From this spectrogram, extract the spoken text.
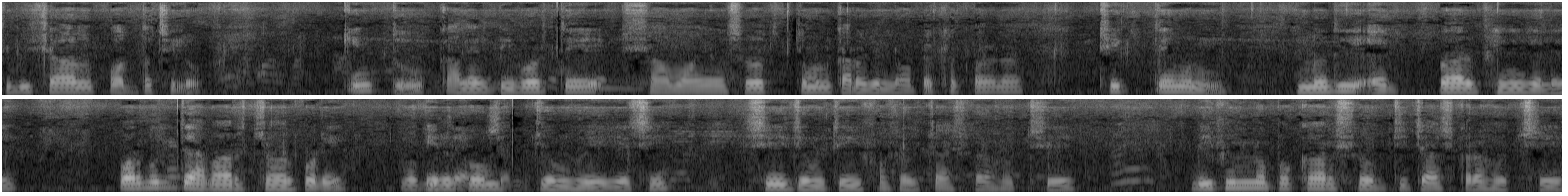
সুবিশাল পদ্মা ছিল। কিন্তু কালের বিবর্তে সময় ও স্রোত যেমন কারোর জন্য অপেক্ষা করে না। ঠিক তেমনি নদী একবার ভেঙে গেলে পরবর্তীতে আবার চর পড়ে এরকম জমি হয়ে গেছে। সেই জমিতেই ফসল চাষ করা হচ্ছে। বিভিন্ন প্রকার সবজি চাষ করা হচ্ছে।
